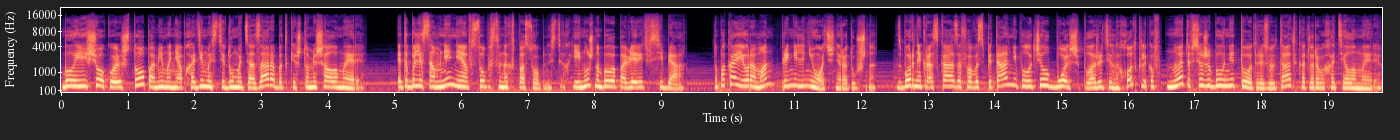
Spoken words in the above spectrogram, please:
Было еще кое-что, помимо необходимости думать о заработке, что мешало Мэри. Это были сомнения в собственных способностях. Ей нужно было поверить в себя. Но пока ее роман приняли не очень радушно. Сборник рассказов о воспитании получил больше положительных откликов, но это все же был не тот результат, которого хотела Мэри.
